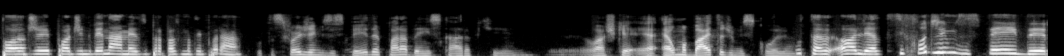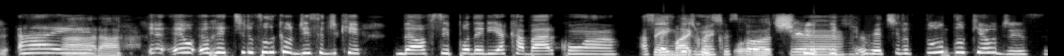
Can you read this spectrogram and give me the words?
pode, pode engrenar mesmo pra próxima temporada. Puta, se for James Spader, parabéns, cara, porque eu acho que é, é uma baita de uma escolha. Puta, olha, se for James Spader, ai, Caraca. eu, eu, eu retiro tudo que eu disse de que The Office poderia acabar com a, a Sem saída de Michael Michael Scott. Scott. É, eu retiro tudo que eu disse.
